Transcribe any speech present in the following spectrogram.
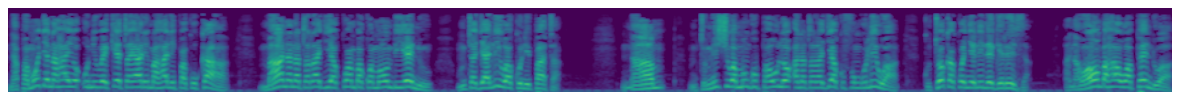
na pamoja na hayo uniwekee tayari mahali pa kukaa maana nataraji ya kwamba kwa maombi yenu mtajaliwa kunipata. Naam mtumishi wa mungu paulo anatarajia kufunguliwa kutoka kwenye lile gereza. Anawaomba hao wapendwa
